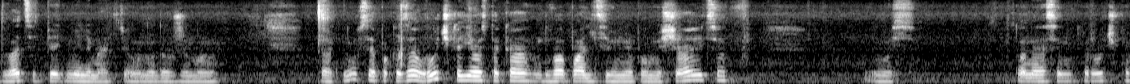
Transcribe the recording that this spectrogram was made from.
Двадцять п'ять міліметрів воно довжиною. Так, ну все показав. Ручка є ось така, два пальці в неї поміщаються. Ось. Тонесенька ручка.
